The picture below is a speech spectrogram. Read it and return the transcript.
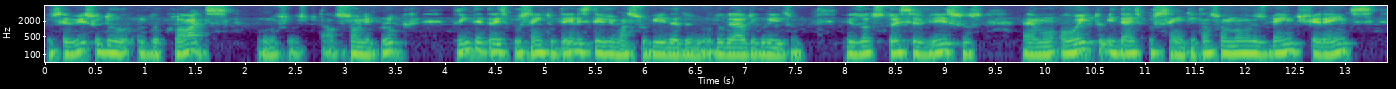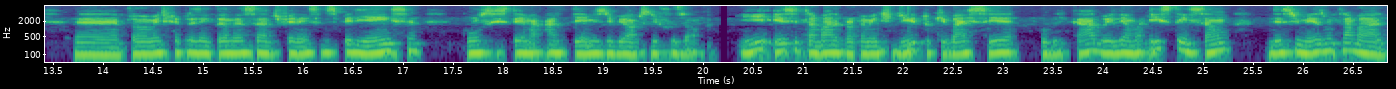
No serviço do, do CLOTS, no Hospital Stony Brook, 33% deles teve uma subida do, do, grau de Gleason. E os outros dois serviços, é, 8% e 10%. Então, são números bem diferentes, é, provavelmente representando essa diferença de experiência com o sistema Artemis de biópsia de fusão. E esse trabalho propriamente dito, que vai ser publicado, ele é uma extensão desse mesmo trabalho.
